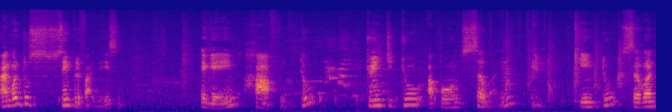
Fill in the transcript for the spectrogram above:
I'm going to simplify this again half into 22 upon 7 into 7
